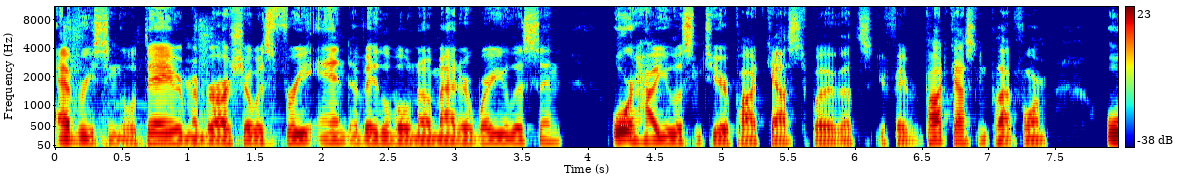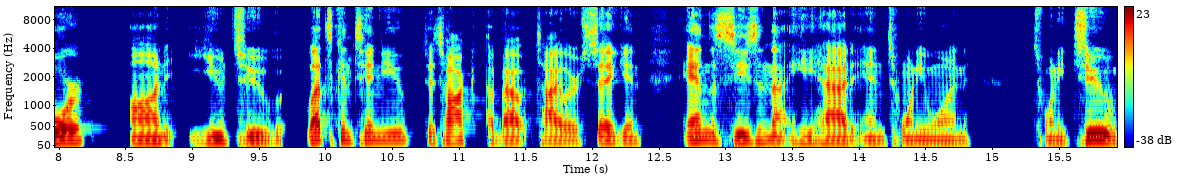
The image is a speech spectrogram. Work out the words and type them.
every single day. Remember, our show is free and available no matter where you listen or how you listen to your podcast, whether that's your favorite podcasting platform or on YouTube. Let's continue to talk about Tyler Seguin and the season that he had in 21 22.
